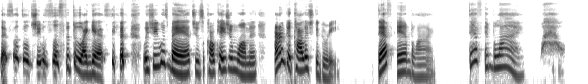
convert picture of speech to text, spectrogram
that's a she was sister too, I guess. when she was bad, she was a Caucasian woman, earned a college degree, deaf and blind. Deaf and blind. Wow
